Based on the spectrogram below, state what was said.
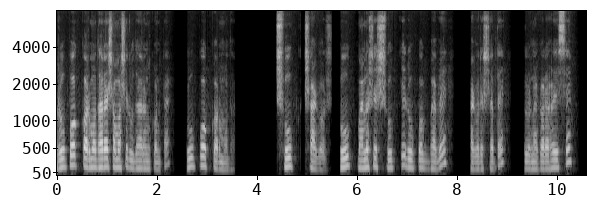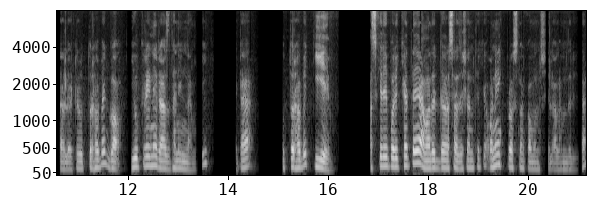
রূপক কর্মধারা সমাসের উদাহরণ কোনটা? রূপক কর্মধারা। সুখ সাগর। সুখ, মানুষের সুখকে রূপকভাবে সাগরের সাথে তুলনা করা হয়েছে। তাহলে এটার উত্তর হবে গ। ইউক্রেনের রাজধানীর নাম কি? এটা উত্তর হবে কিয়েভ। আজকের এই পরীক্ষাতে আমাদের দেওয়া সাজেশন থেকে অনেক প্রশ্ন কমন ছিল, আলহামদুলিল্লাহ।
